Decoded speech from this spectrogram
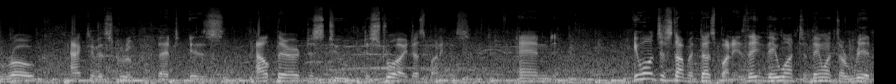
rogue activist group that is out there just to destroy dust bunnies, and it won't just stop at dust bunnies. They, they want to they want to rid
